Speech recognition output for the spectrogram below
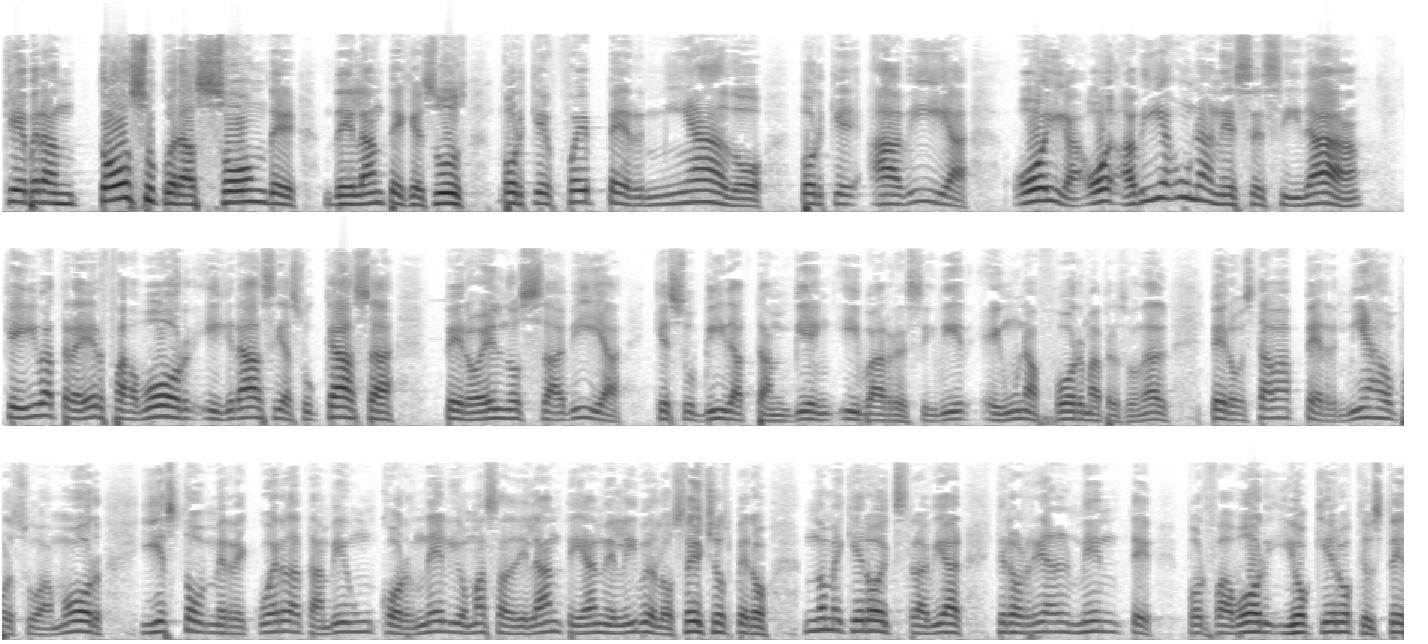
quebrantó su corazón de, delante de Jesús porque fue permeado, porque había, oiga, había una necesidad que iba a traer favor y gracia a su casa, pero él no sabía que su vida también iba a recibir en una forma personal, pero estaba permeado por su amor. Y esto me recuerda también un Cornelio más adelante, ya en el libro de los Hechos, pero no me quiero extraviar. Pero realmente, por favor, yo quiero que usted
